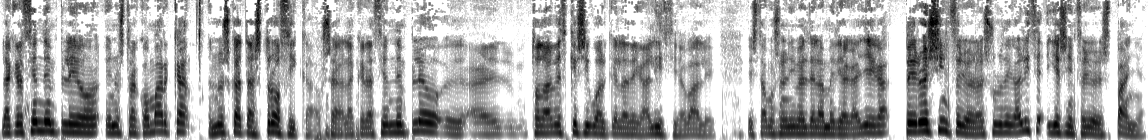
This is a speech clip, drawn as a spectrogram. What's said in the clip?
la creación de empleo en nuestra comarca no es catastrófica. O sea, la creación de empleo, eh, eh, toda vez que es igual que la de Galicia, ¿vale? Estamos en el nivel de la media gallega, pero es inferior al sur de Galicia y es inferior a España.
